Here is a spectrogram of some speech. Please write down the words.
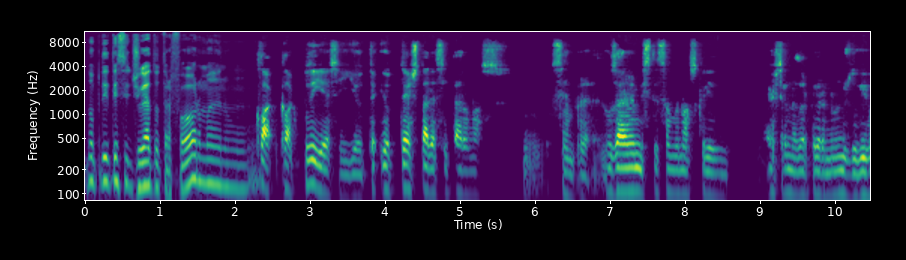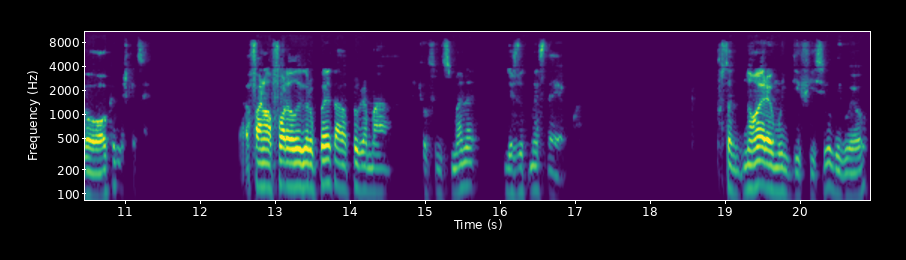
não podia ter sido jogado de outra forma? Não... Claro, claro que podia, assim. Eu, te, eu detesto estar a citar o nosso, sempre, usar a mesma citação do nosso querido ex-treinador Pedro Nunes do Viva Oca, mas quer dizer, a Final Four da Liga Europeia estava programada aquele fim de semana desde o começo da época. Portanto, não era muito difícil, digo eu,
